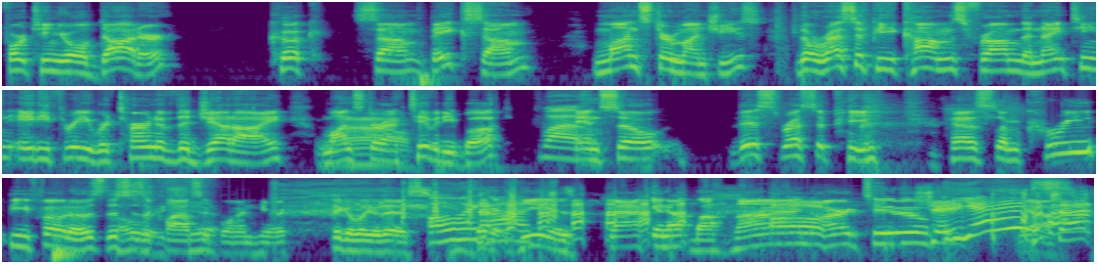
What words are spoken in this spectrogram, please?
14 year old daughter cook some, bake some monster munchies. The recipe comes from the 1983 Return of the Jedi Monster Wow. Activity book. Wow. And so this recipe has some creepy photos. This is a classic shit. one here. Take a look at this. oh my Look at- god. he is backing up behind Oh, R2. Jake, Yes. put that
